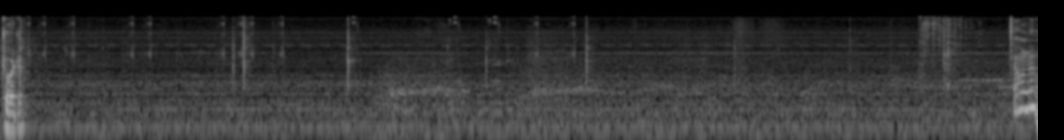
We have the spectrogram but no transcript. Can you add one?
Georgia. I don't know.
